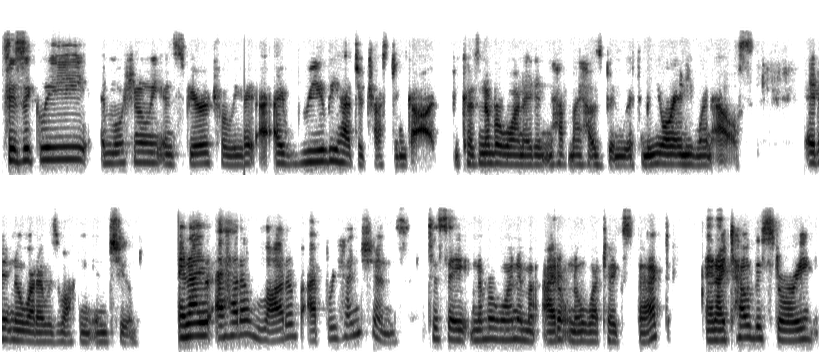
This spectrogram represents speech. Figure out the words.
physically, emotionally, and spiritually. I, I really had to trust in God because number one, I didn't have my husband with me or anyone else. I didn't know what I was walking into. And I, I had a lot of apprehensions to say, number one, I don't know what to expect. And I tell this story,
